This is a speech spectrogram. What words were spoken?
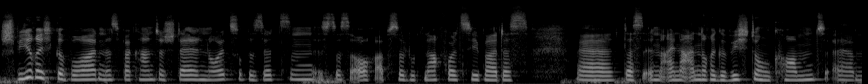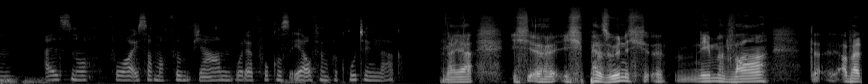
schwierig geworden ist, vakante Stellen neu zu besetzen, ist es auch absolut nachvollziehbar, dass äh, das in eine andere Gewichtung kommt ähm, als noch vor, ich sag mal, fünf Jahren, wo der Fokus eher auf dem Recruiting lag. Naja, ich, äh, ich persönlich äh, nehme wahr, da, aber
